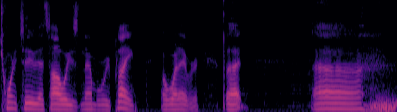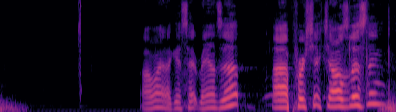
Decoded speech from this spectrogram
22. That's always the number we play or whatever. But uh, all right, I guess that rounds it up. I appreciate y'all's listening.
